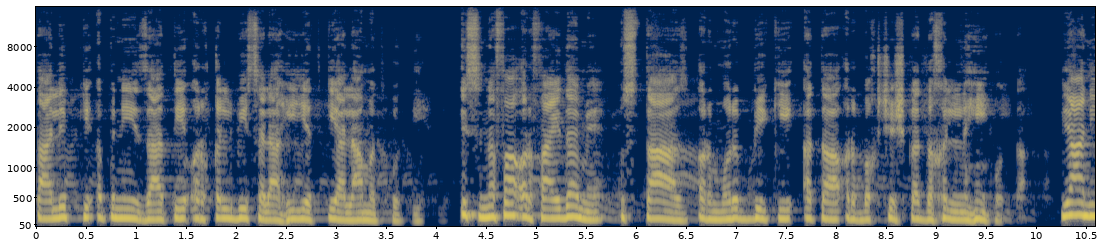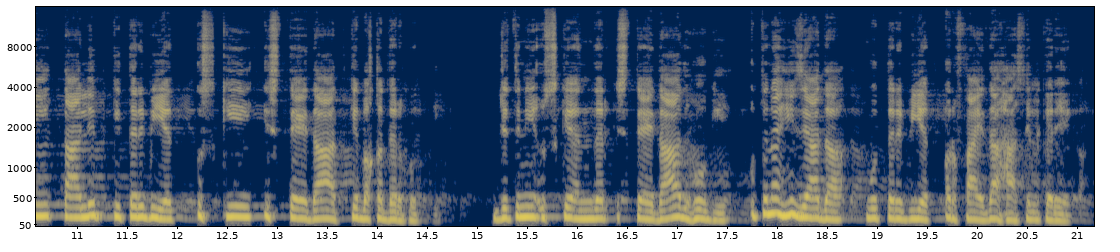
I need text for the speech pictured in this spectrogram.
طالب کی اپنی ذاتی اور قلبی صلاحیت کی علامت ہوتی ہے۔ اس نفع اور فائدہ میں استاذ اور مربی کی عطا اور بخشش کا دخل نہیں ہوتا۔ یعنی طالب کی تربیت اس کی استعداد کے بقدر ہوتی ہے۔ جتنی اس کے اندر استعداد ہوگی، اتنا ہی زیادہ وہ تربیت اور فائدہ حاصل کرے گا۔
